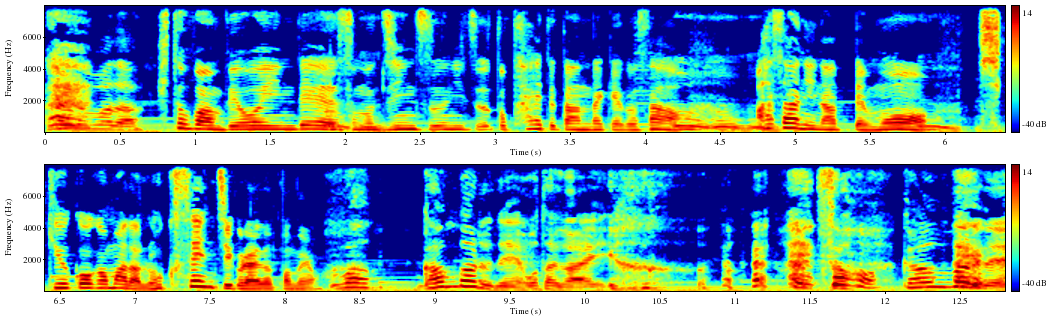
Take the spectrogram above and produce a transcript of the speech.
まだまだ。一晩病院でその陣痛にずっと耐えてたんだけどさ、朝になっても、うん。子宮口がまだ6センチぐらいだったのよ。うわ頑張るねお互い そう。頑張るね。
